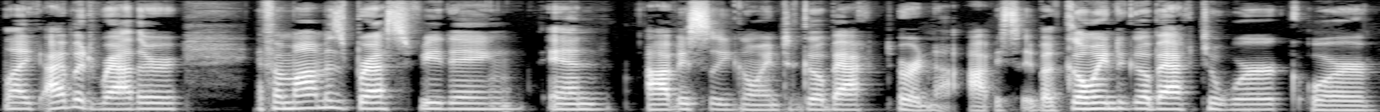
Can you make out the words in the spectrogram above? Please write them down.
like. I would rather if a mom is breastfeeding and obviously going to go back or not obviously but going to go back to work or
